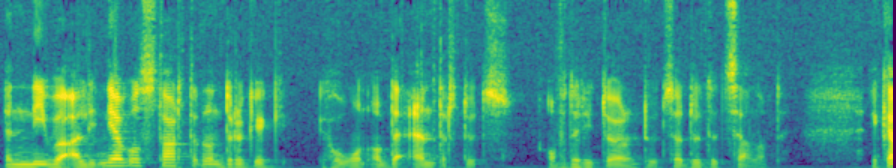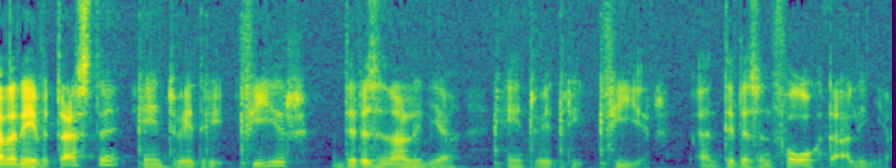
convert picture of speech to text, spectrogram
een nieuwe alinea wil starten, dan druk ik gewoon op de enter toets of de return toets. Dat doet hetzelfde. Ik ga dat even testen. 1, 2, 3, 4. Dit is een alinea. 1, 2, 3, 4. En dit is een volgende alinea.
